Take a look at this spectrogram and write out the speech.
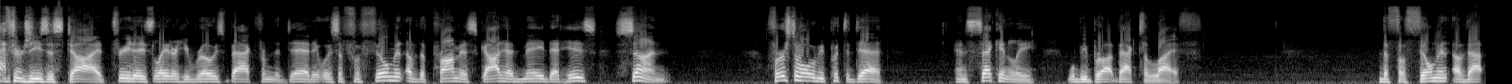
after Jesus died, three days later, he rose back from the dead. It was a fulfillment of the promise God had made that his son, first of all, would be put to death, and secondly, will be brought back to life. The fulfillment of that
